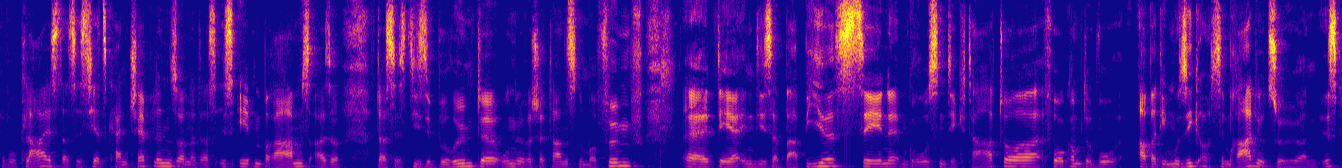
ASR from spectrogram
wo klar ist, das ist jetzt kein Chaplin, sondern das ist eben Brahms. Also das ist diese berühmte ungarische Tanz Nummer 5, äh, der in dieser Barbier-Szene im großen Diktator vorkommt wo aber die Musik aus dem Radio zu hören ist.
